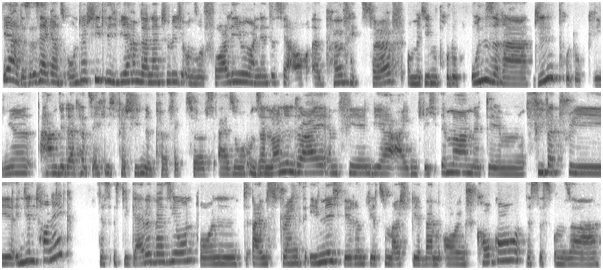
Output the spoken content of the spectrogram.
Ja, das ist ja ganz unterschiedlich. Wir haben da natürlich unsere Vorliebe. Man nennt es ja auch äh, Perfect Surf. Und mit jedem Produkt unserer Gin-Produktlinie haben wir da tatsächlich verschiedene Perfect Surfs. Also unseren London Dry empfehlen wir eigentlich immer mit dem Fever Tree Indian Tonic. Das ist die gelbe Version. Und beim Strength ähnlich, während wir zum Beispiel beim Orange Cocoa, das ist unser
